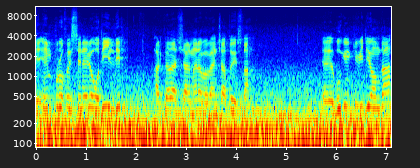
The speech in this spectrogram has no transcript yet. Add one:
en profesyoneli o değildir. Arkadaşlar merhaba ben Çağatay Usta. E, bugünkü videomda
